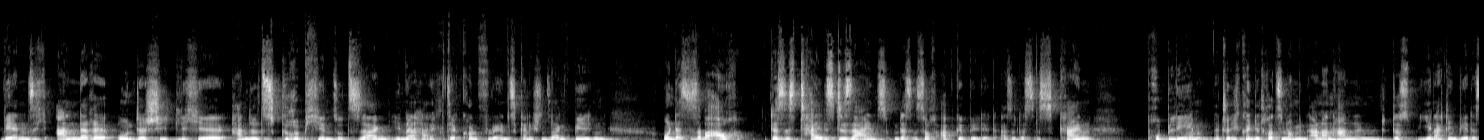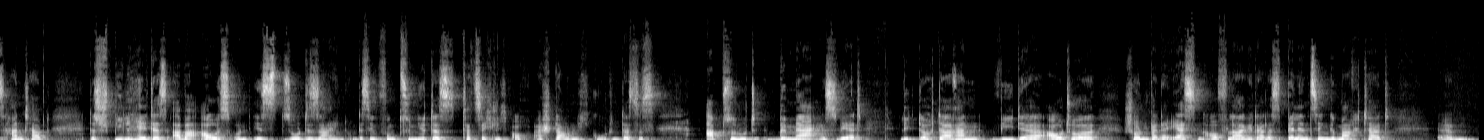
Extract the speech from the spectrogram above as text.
werden sich andere unterschiedliche Handelsgrüppchen sozusagen innerhalb der Confluence, kann ich schon sagen, bilden. Und das ist aber auch, das ist Teil des Designs und das ist auch abgebildet. Also das ist kein Problem. Natürlich könnt ihr trotzdem noch mit anderen handeln, das, je nachdem, wie ihr das handhabt. Das Spiel hält das aber aus und ist so designt. Und deswegen funktioniert das tatsächlich auch erstaunlich gut. Und das ist absolut bemerkenswert. Liegt auch daran, wie der Autor schon bei der ersten Auflage da das Balancing gemacht hat. Ähm,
